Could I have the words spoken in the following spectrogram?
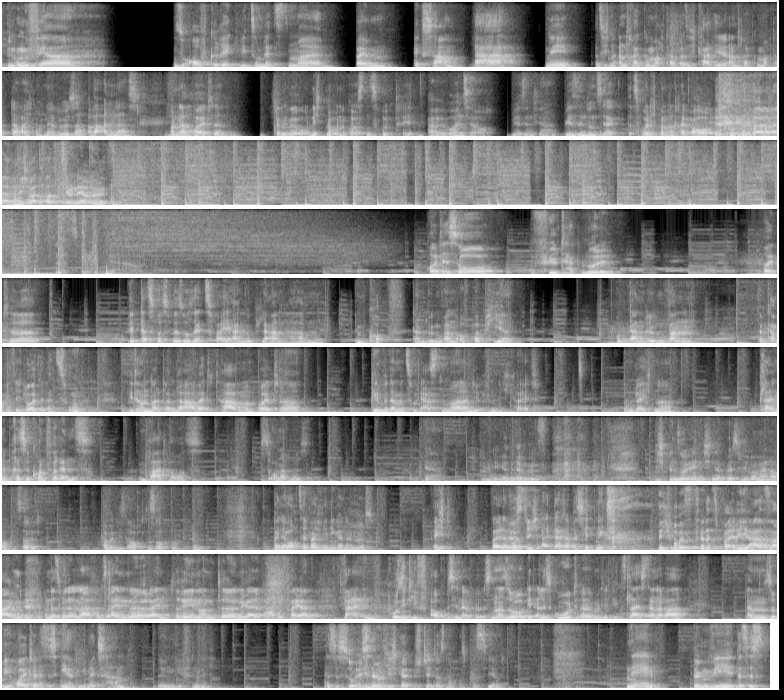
Ich bin ungefähr so aufgeregt wie zum letzten Mal beim Examen. Ah, nee, als ich einen Antrag gemacht habe, als ich Kathi den Antrag gemacht habe, da war ich noch nervöser, aber anders. Und nach heute können wir auch nicht mehr ohne Kosten zurücktreten. Aber wir wollen es ja auch. Wir sind ja, wir sind uns ja. Das wollte ich beim Antrag auch. ich war trotzdem nervös. Heute ist so gefühlt Tag Null. Heute wird das, was wir so seit zwei Jahren geplant haben, im Kopf, dann irgendwann auf Papier und dann irgendwann, dann kamen plötzlich Leute dazu, die daran, daran gearbeitet haben und heute gehen wir damit zum ersten Mal an die Öffentlichkeit. Wir haben gleich eine kleine Pressekonferenz im Rathaus. Bist du auch nervös? Ja, mega nervös. Ich bin so ähnlich nervös wie bei meiner Hochzeit. Aber die ist auch, das ist auch gut gegangen. Bei der Hochzeit war ich weniger nervös. Echt? Weil da Ja. wusste ich, da, da passiert nichts. Ich wusste, dass beide Ja sagen und dass wir danach uns einen äh, reindrehen und äh, eine geile Party feiern. Ich war äh, positiv auch ein bisschen nervös. Ne? So geht alles gut äh, mit den Dienstleistern, aber ähm, so wie heute, das ist eher wie im Examen. Irgendwie finde ich. Das ist so ein Weil die bisschen. Möglichkeit besteht, dass noch was passiert. Nee, irgendwie, das ist,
